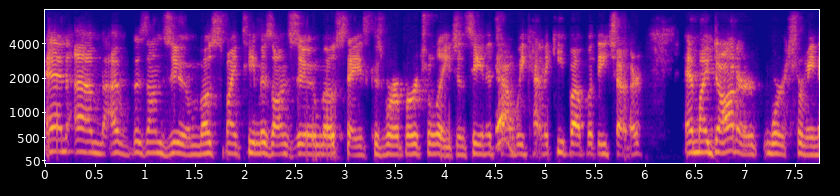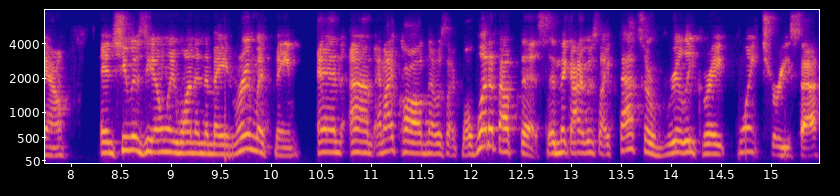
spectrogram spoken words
and um I was on Zoom. Most of my team is on Zoom most days because we're a virtual agency and it's yeah. how we kind of keep up with each other. And my daughter works for me now and she was the only one in the main room with me. And um, and I called and I was like, "Well, what about this?" And the guy was like, "That's a really great point, Teresa.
